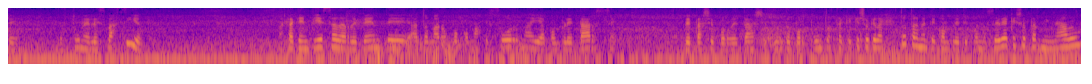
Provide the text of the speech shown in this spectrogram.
de los túneles, vacío hasta que empieza de repente a tomar un poco más de forma y a completarse detalle por detalle, punto por punto, hasta que aquello queda totalmente completo. Y cuando se ve aquello terminado,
